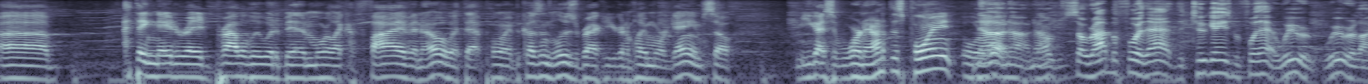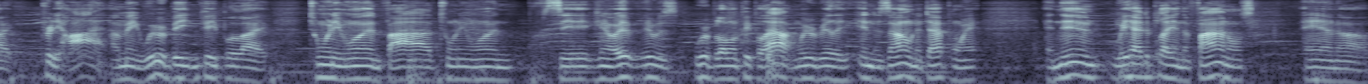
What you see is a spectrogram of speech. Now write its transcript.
Uh, I think Naderade probably would have been more like a five and zero at that point because in the loser bracket you're going to play more games. So you guys have worn out at this point, or no, what? no, no. So right before that, the two games before that, we were we were like pretty hot. I mean, we were beating people like 21-5, 21-6. You know, it, it was we were blowing people out, and we were really in the zone at that point. And then we had to play in the finals, and uh,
